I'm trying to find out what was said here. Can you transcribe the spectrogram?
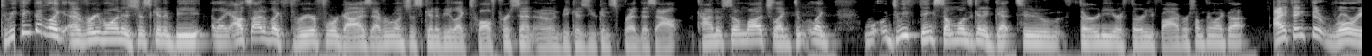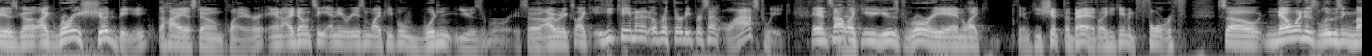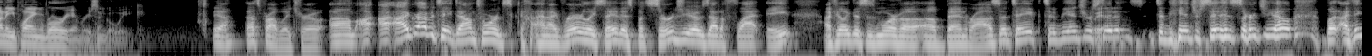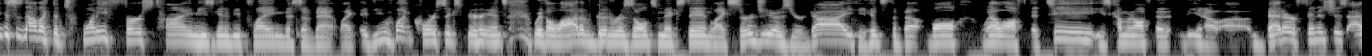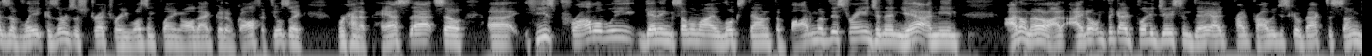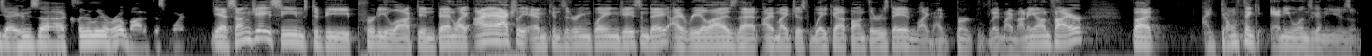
Do we think that like everyone is just going to be like outside of like three or four guys, everyone's just going to be like 12% owned because you can spread this out kind of so much? Like, do like, do we think someone's going to get to 30 or 35 or something like that? I think that Rory is going like Rory should be the highest owned player, and I don't see any reason why people wouldn't use Rory. So I would like he came in at over thirty percent last week, and it's not yeah. like you used Rory and like you know, he shit the bed. Like he came in fourth, so no one is losing money playing Rory every single week. Yeah, that's probably true. Um, I, I gravitate down towards, and I rarely say this, but Sergio's at a flat eight. I feel like this is more of a, a Ben Raza take to be interested yeah. in to be interested in Sergio. But I think this is now like the 21st time he's going to be playing this event. Like, if you want course experience with a lot of good results mixed in, like Sergio's your guy. He hits the ball well off the tee. He's coming off the you know uh, better finishes as of late because there was a stretch where he wasn't playing all that good of golf. It feels like we're kind of past that. So uh, he's probably getting some of my looks down at the bottom of this range. And then yeah, I mean. I don't know. I, I don't think I'd play Jason Day. I'd, I'd probably just go back to Sungjae, who's uh, clearly a robot at this point. Yeah, Sungjae seems to be pretty locked in. Ben, like I actually am considering playing Jason Day. I realize that I might just wake up on Thursday and like I've burnt lit my money on fire, but I don't think anyone's going to use them.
